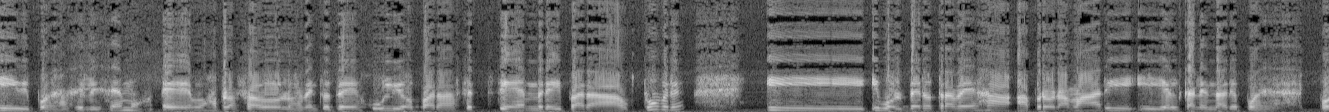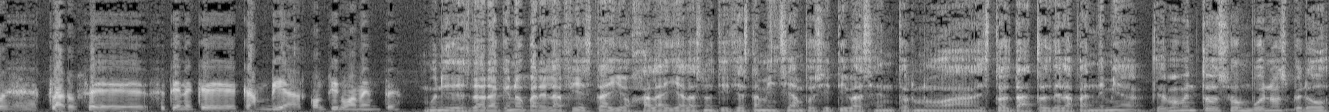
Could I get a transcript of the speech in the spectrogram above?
y pues así lo hicimos. hemos aplazado los eventos de julio para septiembre y para octubre y, volver otra vez a, programar y, el calendario pues pues claro se, se tiene que cambiar continuamente. Bueno y desde ahora que no pare la fiesta y ojalá ya las noticias también sean positivas en torno a estos datos de la pandemia que de momento son buenos pero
